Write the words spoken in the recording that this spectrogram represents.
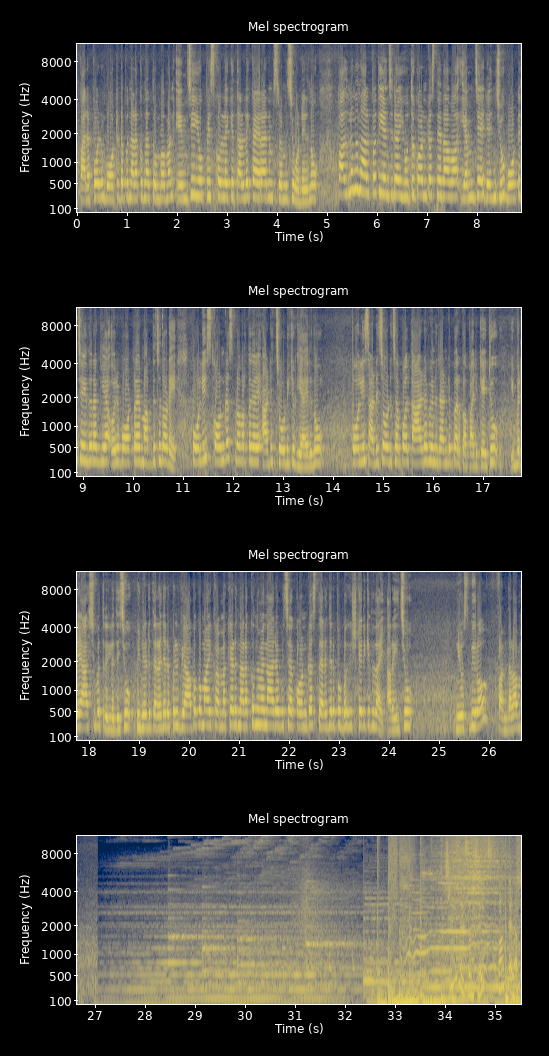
പലപ്പോഴും വോട്ടെടുപ്പ് നടക്കുന്ന Thumpamon M G U P സ്കൂളിലേക്ക് തള്ളിക്കയറാനും ശ്രമിച്ചുകൊണ്ടിരുന്നു. പതിനൊന്ന് നാൽപ്പത്തിയഞ്ചിന് യൂത്ത് കോൺഗ്രസ് നേതാവ് എം ജെ രഞ്ജു വോട്ട് ചെയ്തിറങ്ങിയ ഒരു വോട്ടറെ മർദ്ദിച്ചതോടെ പോലീസ് കോൺഗ്രസ് പ്രവർത്തകരെ അടിച്ചോടിക്കുകയായിരുന്നു. പോലീസ് അടിച്ചോടിച്ചപ്പോൾ താഴെ വീണ് രണ്ടു പേർക്ക് പരിക്കേറ്റു. ഇവരെ ആശുപത്രിയിൽ എത്തിച്ചു. പിന്നീട് തെരഞ്ഞെടുപ്പിൽ വ്യാപകമായി ക്രമക്കേട് നടക്കുന്നുവെന്നാരോപിച്ച് കോൺഗ്രസ് തെരഞ്ഞെടുപ്പ് ബഹിഷ്കരിക്കുന്നതായി അറിയിച്ചു. News bureau Pandalam. പന്തളം.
